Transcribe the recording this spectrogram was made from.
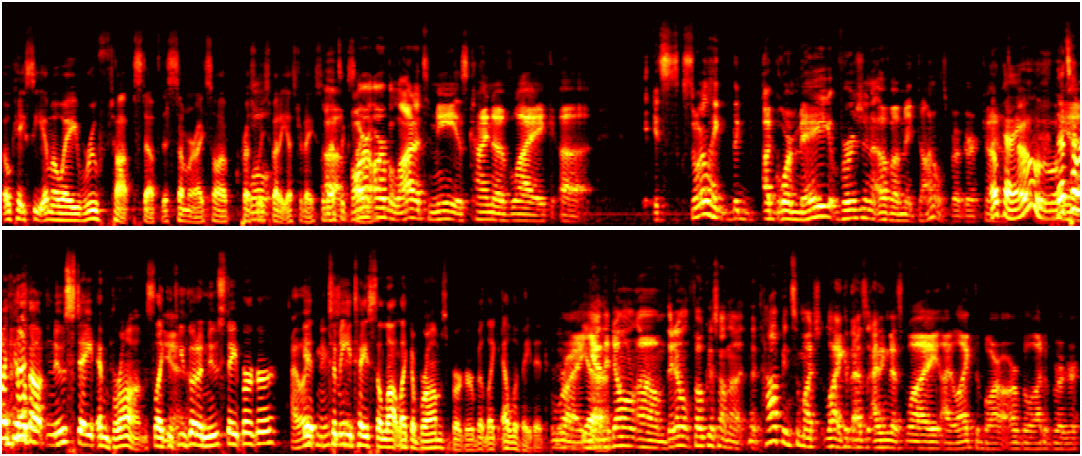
OKC MOA rooftop stuff this summer. I saw a press release about it yesterday, so that's uh, exciting. Bar Arbolada to me is kind of like. Uh, it's sort of like the, a gourmet version of a McDonald's burger. Kind okay. Ooh. That's how I feel about New State and Braum's. Like if you go to New State Burger, I like it New to me State. tastes a lot like a Braum's burger, but like elevated. Right. Yeah. Yeah. They don't. Um. They don't focus on the the topping so much. Like that's. I think that's why I like the Bar Arbolada burger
